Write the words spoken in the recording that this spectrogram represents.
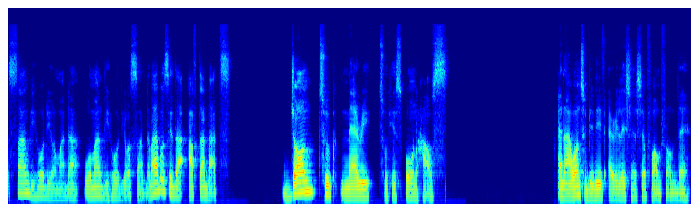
son, behold your mother, woman, behold your son. The Bible says that after that, John took Mary to his own house. And I want to believe a relationship formed from there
